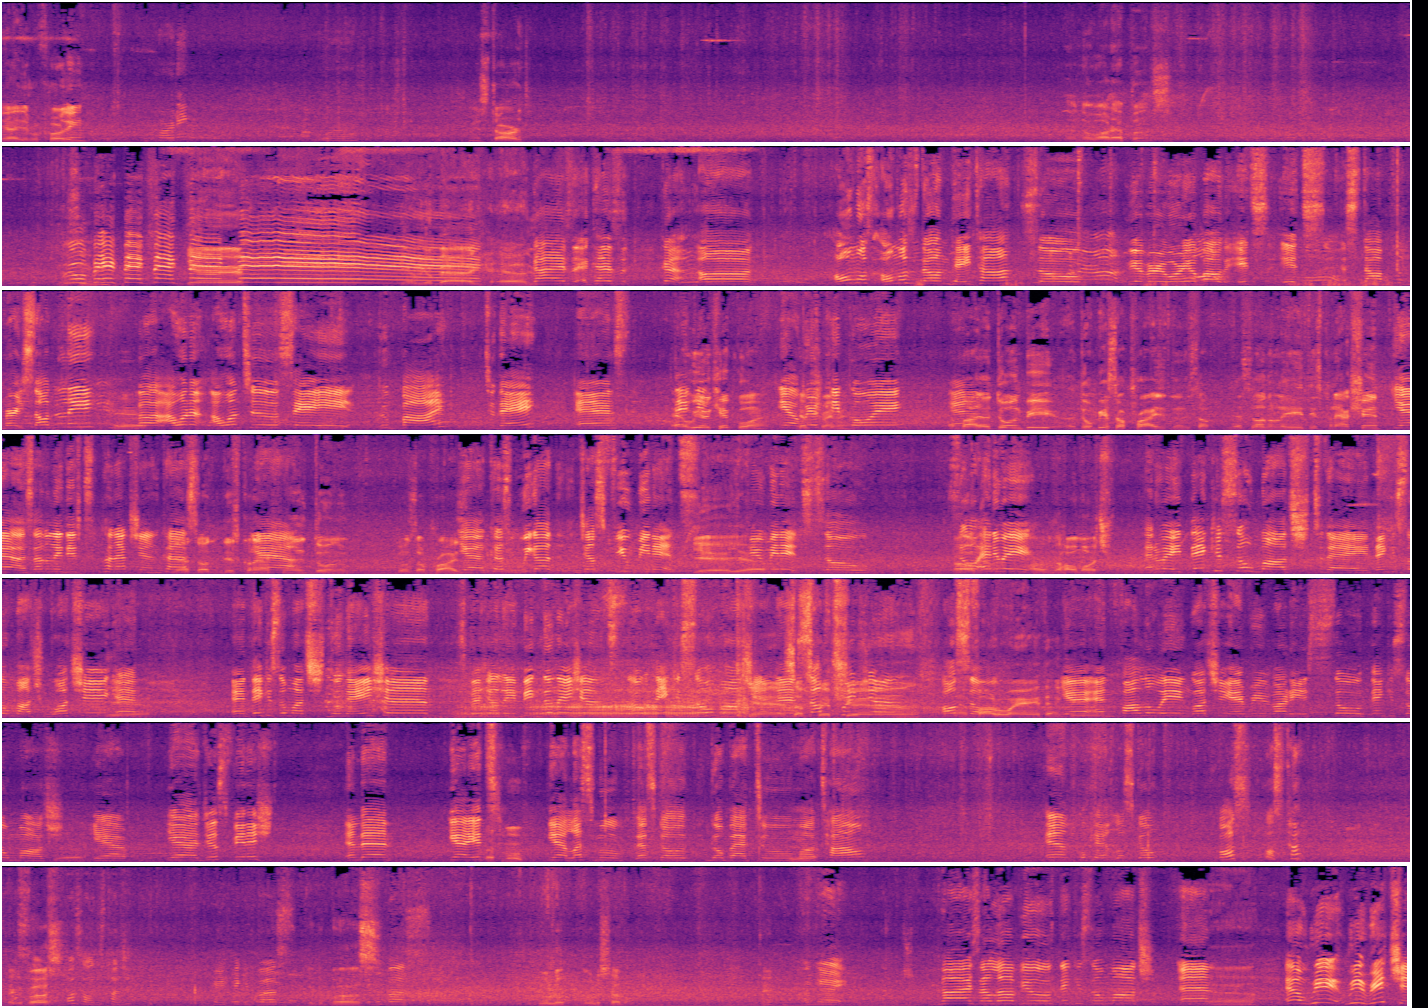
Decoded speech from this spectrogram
Yeah, the recording. Recording? Or We start. Don't know what happens. We're back, back, back, back, Yeah. back! Yeah, we're back and Guys, because uh, almost almost done data, so we are very worried about it's it's stopped very suddenly. Yeah. But I wanna I want to say goodbye today and and we'll you. keep going. yeah we'll keep going. And But uh, don't be don't be surprised. so- suddenly disconnection. yeah, suddenly this connection, Yeah, sudden disconnection. Yeah. Don't don't surprise. yeah, cause we got just few minutes. Yeah, yeah. Few minutes. So so anyway. I don't know how much. Anyway, thank you so much today. Thank you so much watching Yeah. and and thank you so much donation, especially big donations. So thank you so much. Yeah, and then subscription, also. and following. Thank yeah, you. and following, watching everybody. So thank you so much. Yeah. yeah, yeah, just finished, and then yeah, it's Let's move. yeah, let's move. Let's go go back to my town. And okay, let's go. Boss, boss bus 타? Take a bus. 버스 어디 타지? Okay, take a bus. Take a bus. Take a bus. 이걸로 이걸로 stop. Okay. Okay. Guys, I love you. Thank you so much. And Yeah. and we we reached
